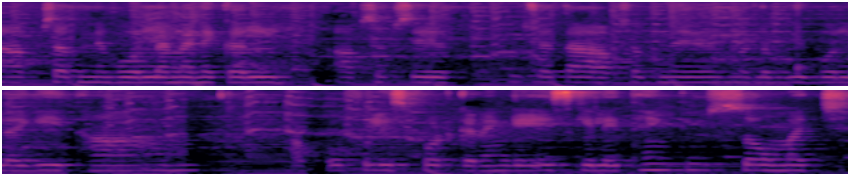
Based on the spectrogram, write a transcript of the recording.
आप सबने बोला, मैंने कल आप सबसे पूछा था, आप सबने मतलब कि बोला कि हाँ हम आपको फुल सपोर्ट करेंगे, इसके लिए थैंक यू सो मच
